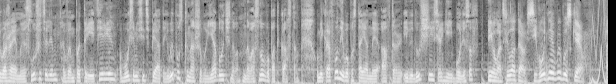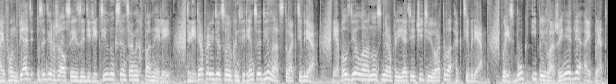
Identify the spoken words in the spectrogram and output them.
уважаемые слушатели! В MP3 эфире 85-й выпуск нашего яблочного новостного подкаста. У микрофона его постоянные автор и ведущий Сергей Болесов и Влад Филатов. Сегодня в выпуске. iPhone 5 задержался из-за дефективных сенсорных панелей. Twitter проведет свою конференцию 12 октября. Apple сделала анонс мероприятия 4 октября. Facebook и приложение для iPad.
